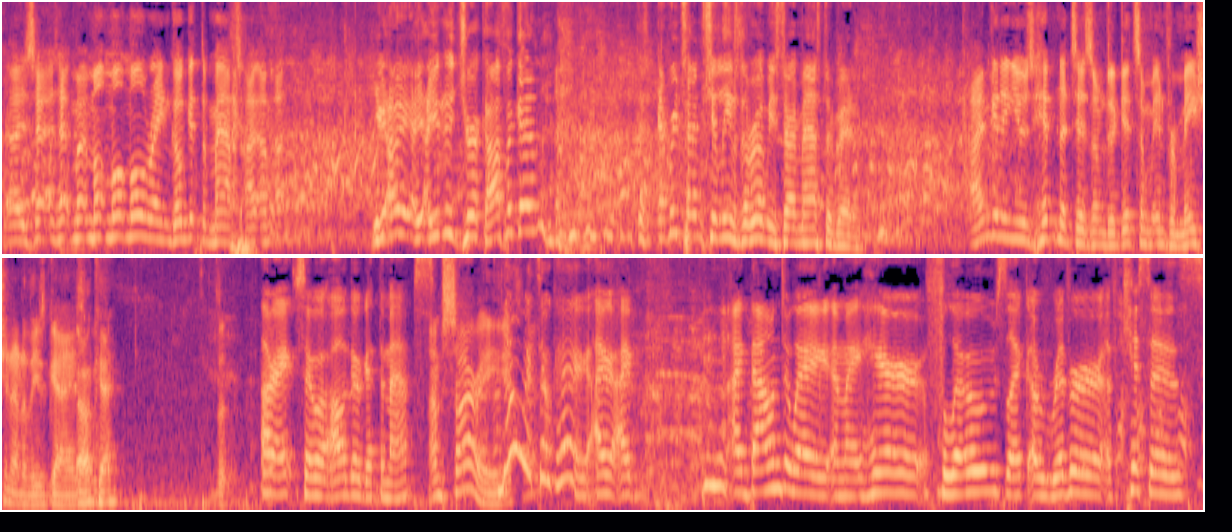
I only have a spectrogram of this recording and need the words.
Uh, is that, is that, M- M- M- Mulrain, go get the maps. I, I'm, I, You, are, are you gonna jerk off again? Because every time she leaves the room, you start masturbating. I'm going to use hypnotism to get some information out of these guys. Okay. All right, so I'll go get the maps. I'm sorry. No, it's okay. I, I, I bound away, and my hair flows like a river of kisses.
